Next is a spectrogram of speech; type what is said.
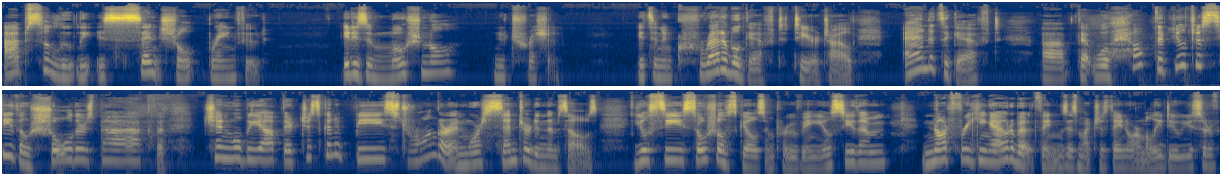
absolutely essential brain food. It is emotional nutrition. It's an incredible gift to your child, and it's a gift uh, that will help that you'll just see those shoulders back, the chin will be up. They're just going to be stronger and more centered in themselves. You'll see social skills improving. You'll see them not freaking out about things as much as they normally do. You sort of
